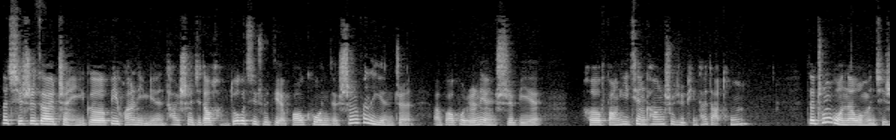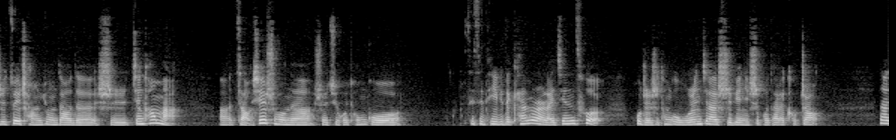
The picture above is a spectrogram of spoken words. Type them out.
那其实，在整一个闭环里面，它涉及到很多个技术点，包括你的身份的验证啊，包括人脸识别和防疫健康数据平台打通。在中国呢，我们其实最常用到的是健康码啊。早些时候呢，社区会通过 CCTV 的 camera 来监测。或者是通过无人机来识别你是否戴了口罩。那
